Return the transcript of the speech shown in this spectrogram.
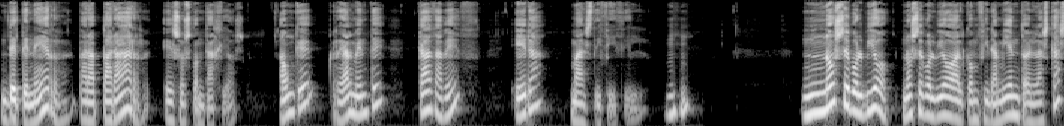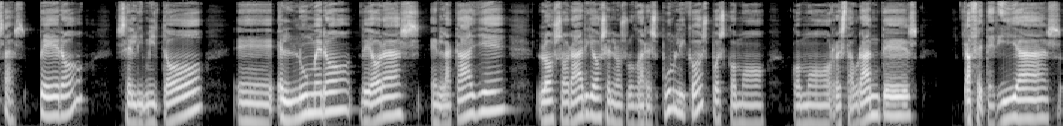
detener, para parar esos contagios, aunque realmente cada vez era más difícil. No se volvió, no se volvió al confinamiento en las casas, pero se limitó eh, el número de horas en la calle, los horarios en los lugares públicos, pues como, como restaurantes, cafeterías,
